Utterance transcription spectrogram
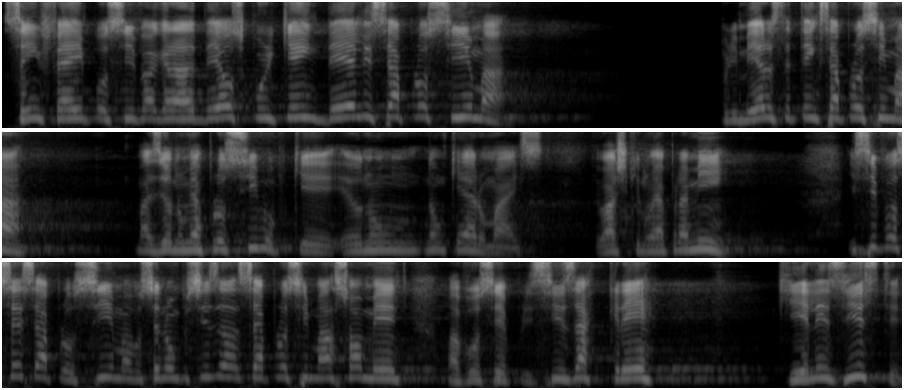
Sem fé é impossível agradar a Deus por quem dele se aproxima. Primeiro você tem que se aproximar. Mas eu não me aproximo porque eu não, não quero mais. Eu acho que não é para mim. E se você se aproxima, você não precisa se aproximar somente, mas você precisa crer que Ele existe.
